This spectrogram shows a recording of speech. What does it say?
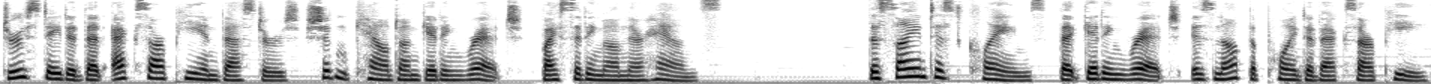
Drew stated that XRP investors shouldn't count on getting rich by sitting on their hands. The scientist claims that getting rich is not the point of XRP.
